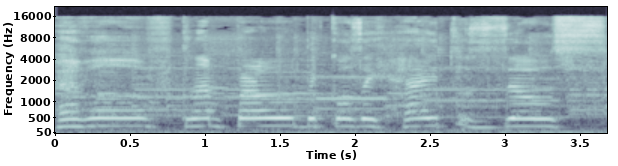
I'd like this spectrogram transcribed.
evolve Clamperl because I hate those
